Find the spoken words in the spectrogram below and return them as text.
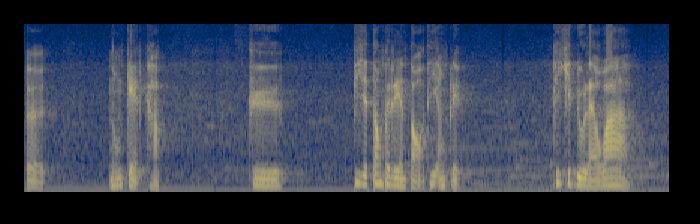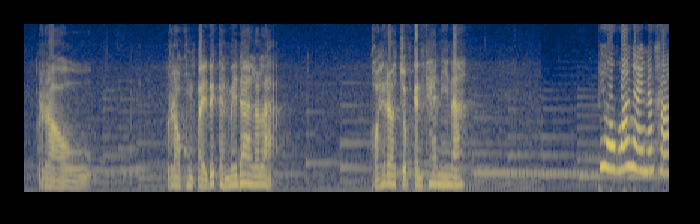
เออน้องเกดครับ คือ พี่จะต้องไปเรียนต่อที่อังกฤษ พี่คิดดูแล้วว่า เราเราคงไปด้วยกันไม่ได้แล้วล่ะ ขอให้เราจบกันแค่นี้นะ พี่โอ๊คว่าไงนะคะ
